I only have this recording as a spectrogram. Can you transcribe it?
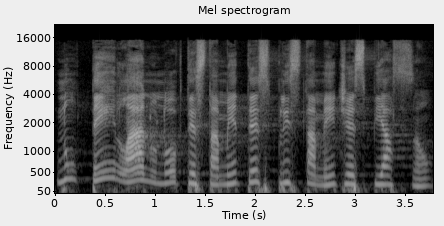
não tem lá no Novo Testamento explicitamente expiação.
